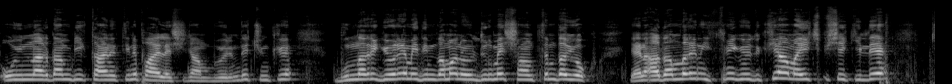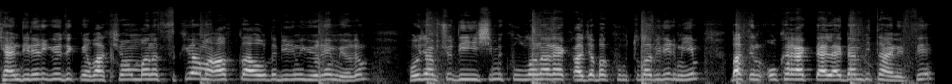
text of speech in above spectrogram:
oyunlardan bir tanesini paylaşacağım bu bölümde. Çünkü bunları göremediğim zaman öldürme şansım da yok. Yani adamların ismi gözüküyor ama hiçbir şekilde kendileri gözükmüyor. Bak şu an bana sıkıyor ama asla orada birini göremiyorum. Hocam şu değişimi kullanarak acaba kurtulabilir miyim? Bakın o karakterlerden bir tanesi.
